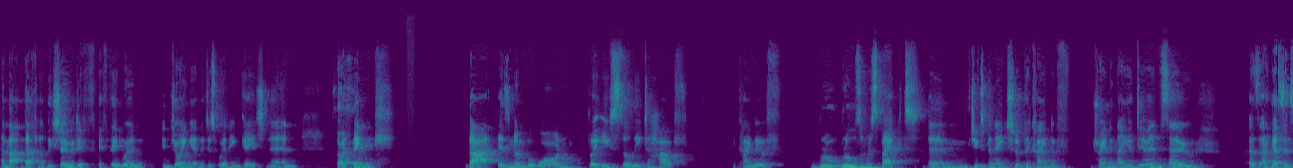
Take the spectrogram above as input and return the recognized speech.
And that definitely showed if if they weren't enjoying it, they just weren't engaged in it. And so I think that is number one. But you still need to have the kind of rule, rules and respect um, due to the nature of the kind of training that you're doing. So as I guess as,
